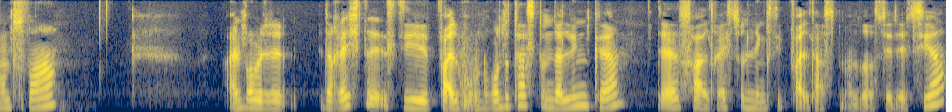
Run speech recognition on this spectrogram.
Und zwar einfach mit der, der rechte ist die Pfeil hoch und runter Taste und der linke, der ist halt rechts und links die Pfeiltasten. Also das seht ihr jetzt hier.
